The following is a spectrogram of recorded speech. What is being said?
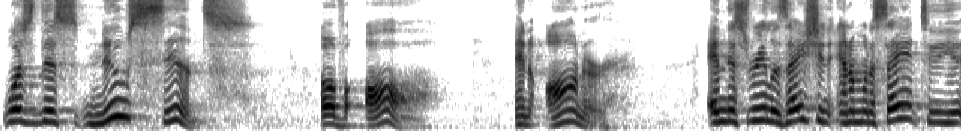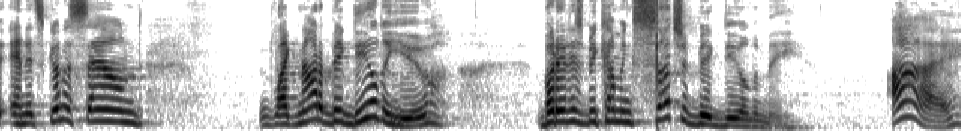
was this new sense of awe and honor and this realization. And I'm going to say it to you, and it's going to sound like not a big deal to you, but it is becoming such a big deal to me. I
